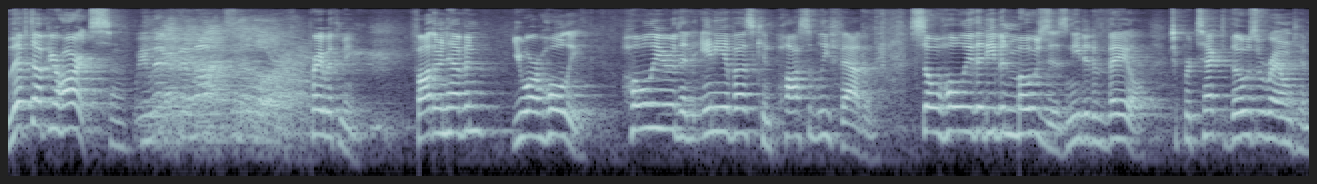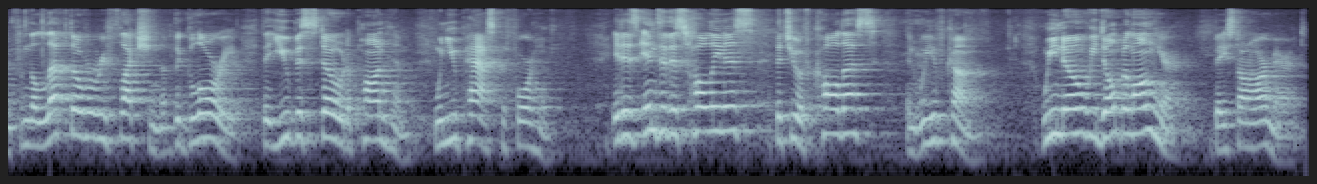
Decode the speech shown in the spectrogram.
Lift up your hearts. We lift them up to the Lord. Pray with me. Father in heaven, you are holy, holier than any of us can possibly fathom. So holy that even Moses needed a veil to protect those around him from the leftover reflection of the glory that you bestowed upon him when you passed before him. It is into this holiness that you have called us, and we have come. We know we don't belong here based on our merit.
